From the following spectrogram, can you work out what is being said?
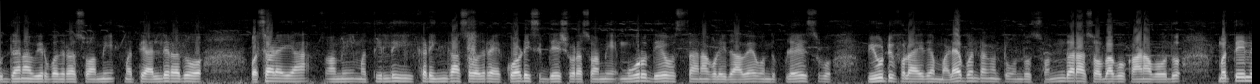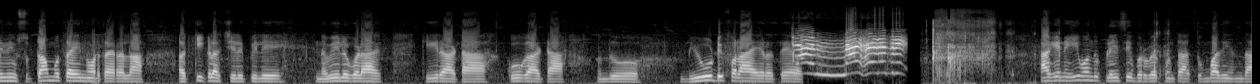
ಉದ್ದಾನ ವೀರಭದ್ರ ಸ್ವಾಮಿ ಮತ್ತು ಅಲ್ಲಿರೋದು ಹೊಸಳಯ್ಯ ಸ್ವಾಮಿ ಮತ್ತು ಇಲ್ಲಿ ಈ ಕಡೆ ಹಿಂಗಾಸ ಹೋದರೆ ಕೋಡಿ ಸಿದ್ದೇಶ್ವರ ಸ್ವಾಮಿ ಮೂರು ದೇವಸ್ಥಾನಗಳಿದ್ದಾವೆ ಒಂದು ಪ್ಲೇಸು ಬ್ಯೂಟಿಫುಲ್ ಆಗಿದೆ. ಮಳೆ ಬಂದಾಗಂತೂ ಒಂದು ಸುಂದರ ಸೊಬಗು ಕಾಣಬಹುದು. ಮತ್ತು ಇಲ್ಲಿ ನೀವು ಸುತ್ತಮುತ್ತ ಏನು ನೋಡ್ತಾ ಇರಲ್ಲ ಹಕ್ಕಿಗಳ ಚಿಲಿಪಿಲಿ, ನವಿಲುಗಳ ಕೀರಾಟ, ಕೂಗಾಟ, ಒಂದು ಬ್ಯೂಟಿಫುಲ್ ಆಗಿರುತ್ತೆ. ಹಾಗೆಯೇ ಈ ಒಂದು ಪ್ಲೇಸಿಗೆ ಬರಬೇಕು ಅಂತ ತುಂಬ ದಿನದಿಂದ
